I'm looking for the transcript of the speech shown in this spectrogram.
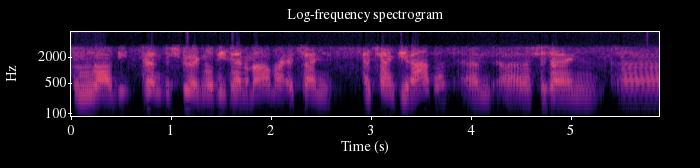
Nou, die trend bestuur ik nog niet helemaal, maar het zijn het zijn piraten en uh, ze zijn... Uh,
